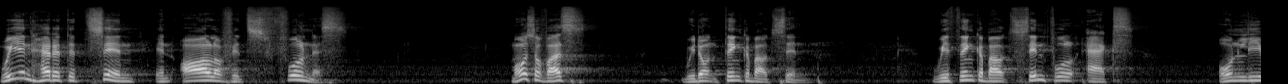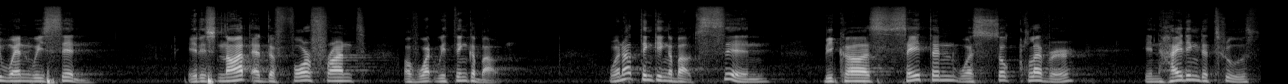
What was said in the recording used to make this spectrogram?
We inherited sin in all of its fullness. Most of us, we don't think about sin. We think about sinful acts only when we sin. It is not at the forefront of what we think about. We're not thinking about sin because Satan was so clever in hiding the truth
